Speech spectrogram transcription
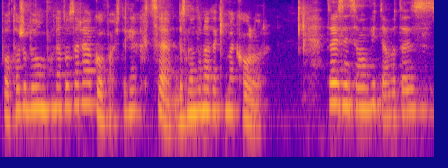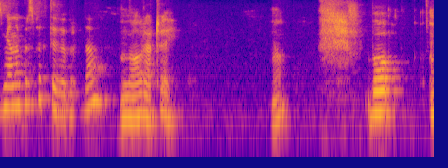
Po to, żeby on mógł na to zareagować, tak jak chce, bez względu na taki ma kolor. To jest niesamowite, bo to jest zmiana perspektywy, prawda? No, raczej. No. Bo y,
